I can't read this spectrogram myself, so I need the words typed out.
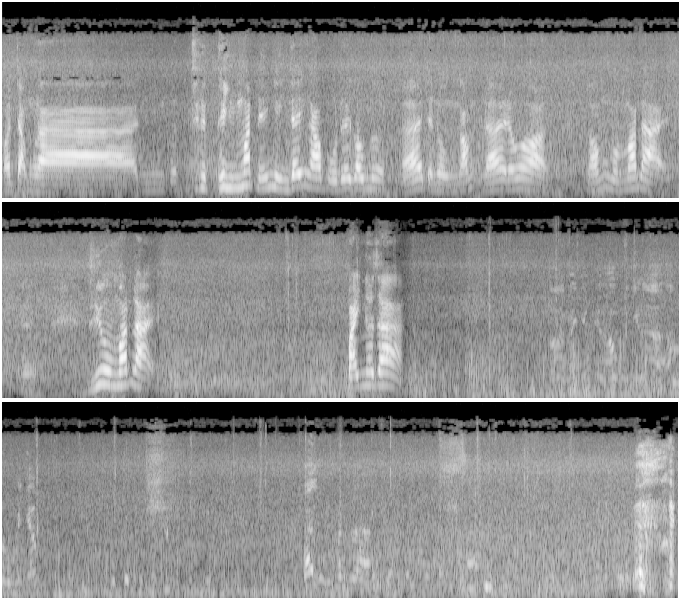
Quan trọng là tinh mắt để nhìn thấy ngao phụt đây không nữa Đấy Trần Hùng ngắm Đấy đúng rồi. Ngắm một mắt lại. Díu mắt lại. Bánh nó ra. Thôi bánh mình là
